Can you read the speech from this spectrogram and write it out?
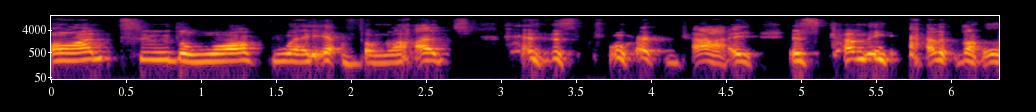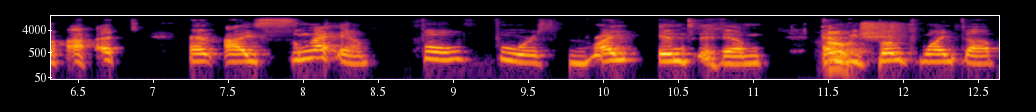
onto the walkway of the lodge, and this poor guy is coming out of the lodge, and I slam full force right into him, and Ouch. we both wind up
